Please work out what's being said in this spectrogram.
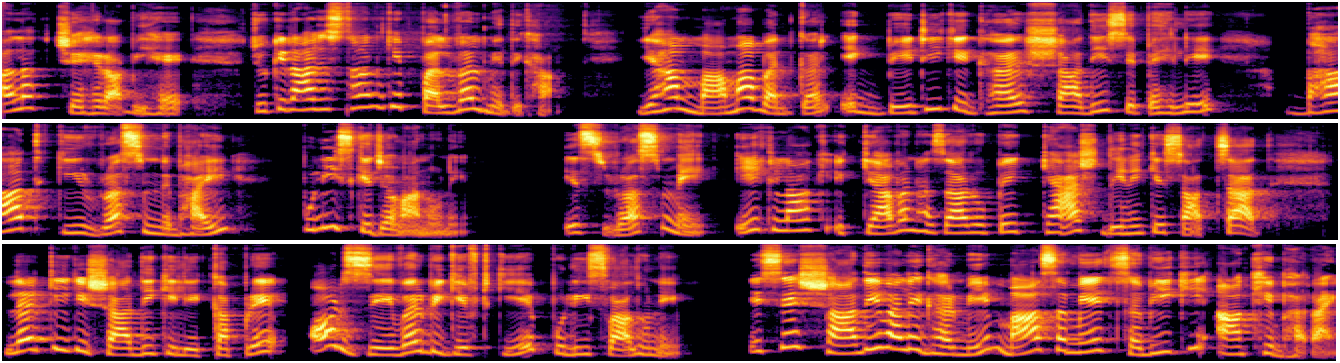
अलग चेहरा भी है, जो कि राजस्थान के पलवल में दिखा। यहाँ मामा बनकर एक बेटी के घर शादी से पहले भात की रस्म निभाई पुलिस के जवानों ने। इस रस्म में एक लाख इक्यावन हज़ार रुपए कैश देने के साथ साथ लड़की की शादी के लिए कपड़े और जेवर भी गिफ्ट किए पुलिस वालों ने। इससे शादी वाले घर में माँ समेत सभी की आँखें भर आईं।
